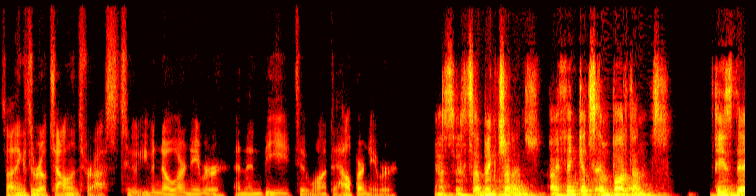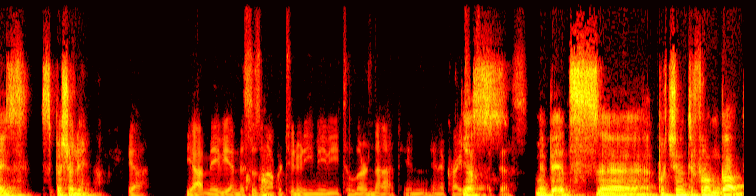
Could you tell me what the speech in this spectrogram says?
So I think it's a real challenge for us to even know our neighbor and then B to want to help our neighbor. Yes, it's a big challenge. I think it's important these days, especially. Yeah, maybe. And this is an Uh-huh. opportunity maybe to learn that in, in a crisis Yes. like this. Maybe it's uh, opportunity from God.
